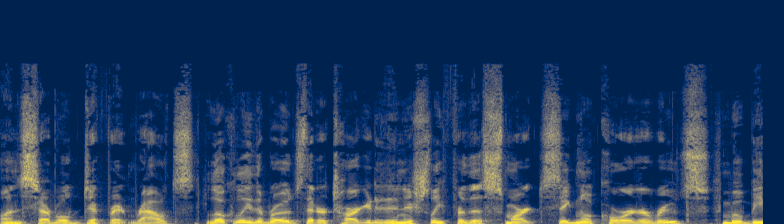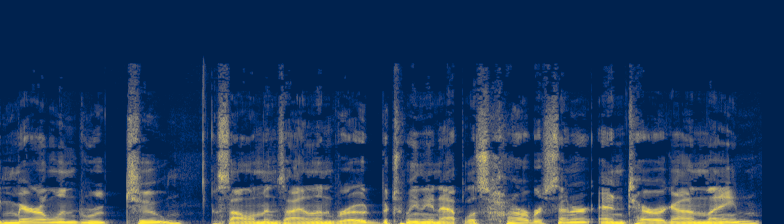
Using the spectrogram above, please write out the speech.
on several different routes. Locally, the roads that are targeted initially for the smart signal corridor routes will be Maryland Route 2, Solomon's Island Road between the Annapolis Harbor Center and Tarragon Lane,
